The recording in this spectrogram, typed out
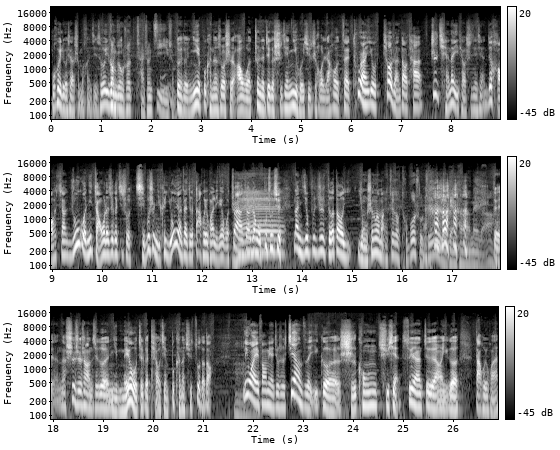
不会留下什么痕迹，所以更不用说产生记忆什么。对对，你也不可能说是啊，我顺着这个时间逆回去之后，然后再突然又跳转到它之前的一条时间线，就好像如果你掌握了这个技术，岂不是你可以永远在这个大回环里面，我转啊转，让我不出去哎，那你就不是得到永生了吗？哎，这个土拨鼠之日了，变成了那个啊。对，那事实上这个你没有这个条件，不可能去做得到。啊另外一方面就是这样子的一个时空曲线，虽然这样一个大回环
